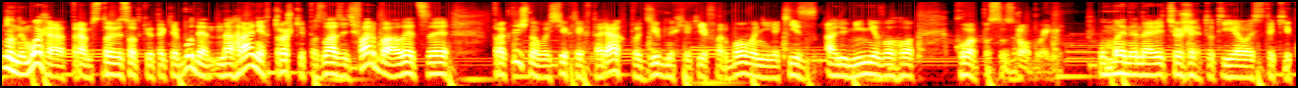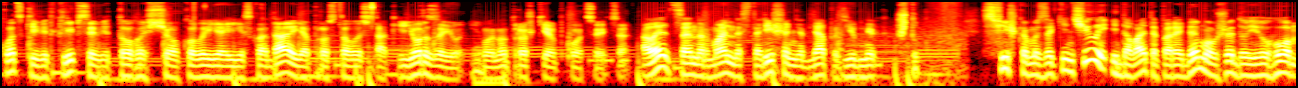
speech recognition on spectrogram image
ну не може, а прям 100% таке буде. На гранях трошки позлазить фарба, але це. Практично в усіх ліхтарях, подібних, які фарбовані, які з алюмінієвого корпусу зроблені. У мене навіть уже тут є ось такі коцки від кліпси від того, що коли я її складаю, я просто ось так йорзаю і воно трошки обкоцується. Але це нормальне старішання для подібних штук. З фішками закінчили, і давайте перейдемо вже до його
